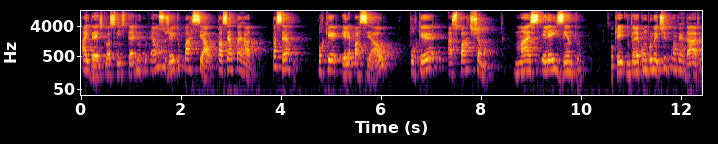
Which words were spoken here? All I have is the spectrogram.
a ideia de que o assistente técnico é um sujeito parcial. Tá certo ou tá errado? Tá certo, porque ele é parcial, porque as partes chamam, mas ele é isento, ok? Então ele é comprometido com a verdade.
